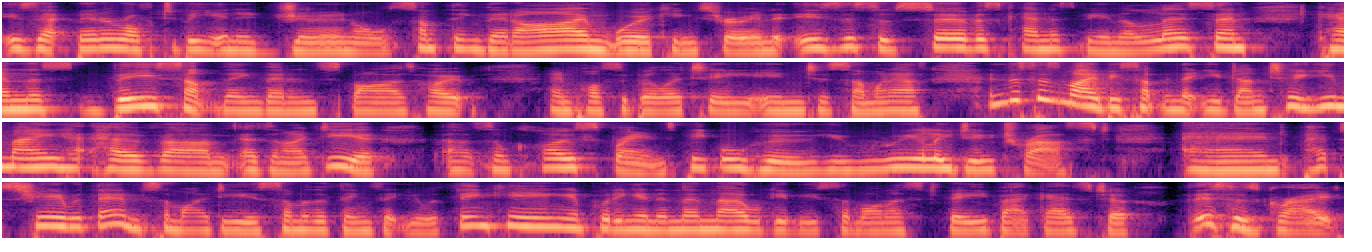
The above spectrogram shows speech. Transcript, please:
is that better off to be in a journal, something that I'm working through, and is this of service? Can this be in a lesson? Can this be something that inspires hope? and possibility into someone else. And this is maybe something that you've done too. You may have, um, as an idea, uh, some close friends, people who you really do trust, and perhaps share with them some ideas, some of the things that you were thinking and putting in, and then they will give you some honest feedback as to this is great,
